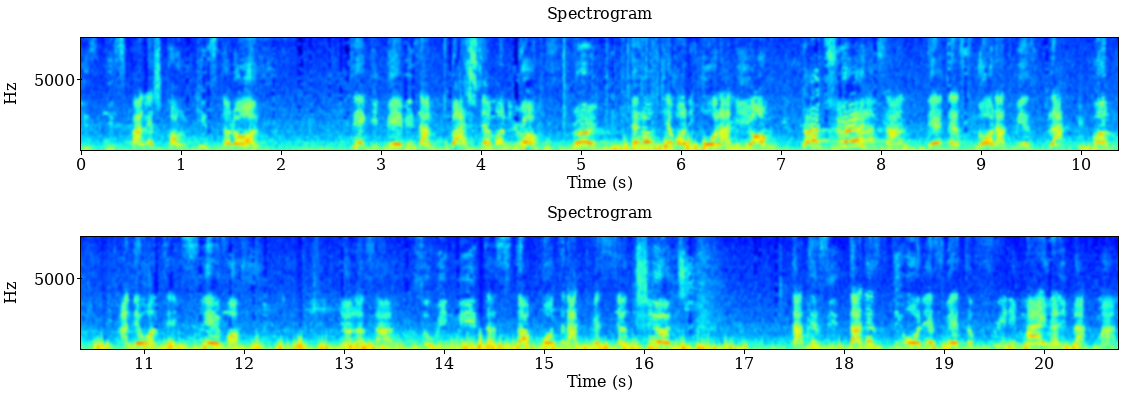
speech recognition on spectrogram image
his, his Spanish conquistadors take the babies and bash them on the rocks. Right. They don't care about the old and the young. That's right. You understand? They just know that we is black people and they want to enslave us. You understand? So we need to stop going to that Christian church. That is the, that is the only way to free the mind of the black man.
